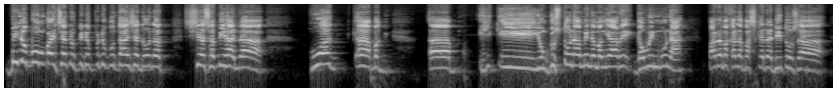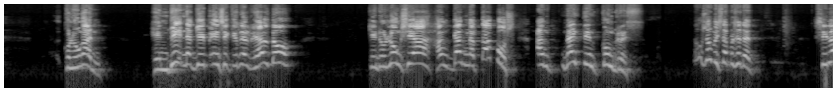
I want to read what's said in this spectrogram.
Binubombard siya doon, pinupuntahan siya doon at siya sabihan na huwag ah, mag ah, i- i- yung gusto namin na mangyari, gawin mo na para makalabas ka na dito sa kulungan. Hindi nag-give in si Colonel Rijaldo. Kinulong siya hanggang natapos ang 19th Congress. So, Mr. President, sila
